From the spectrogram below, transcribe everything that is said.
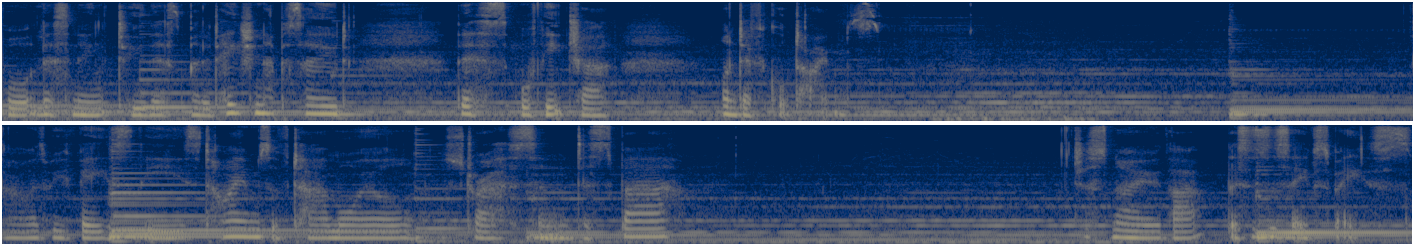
for listening to this meditation episode. This will feature on difficult times. Now, as we face these times of turmoil, stress, and despair, just know that this is a safe space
